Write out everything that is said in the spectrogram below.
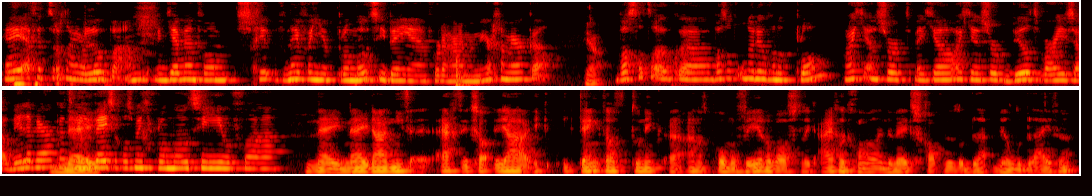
Hey, even terug naar je loopbaan. Want jij bent van, nee, van je promotie ben je voor de Haarlemmermeer gaan werken. Ja. Was dat ook eh, was dat onderdeel van het plan? Had je een soort, weet je wel, had je een soort beeld waar je zou willen werken toen Nee. je bezig was met je promotie? Of, eh, Nee, nee, nou niet echt. Ik, zal, ja, ik, ik denk dat toen ik eh, aan het promoveren was, dat ik eigenlijk gewoon wel in de wetenschap wilde, bl- wilde blijven.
